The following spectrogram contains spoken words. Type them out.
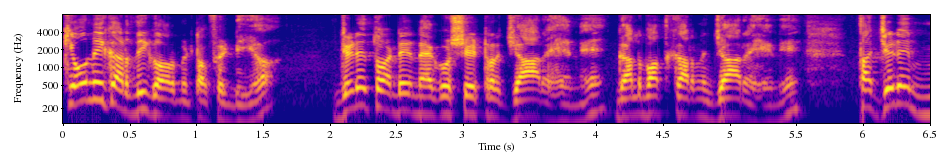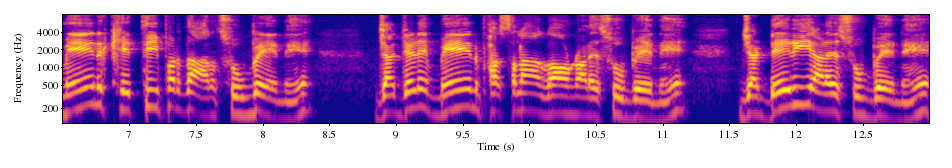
ਕਿਉਂ ਨਹੀਂ ਕਰਦੀ ਗਵਰਨਮੈਂਟ ਆਫ ਇੰਡੀਆ ਜਿਹੜੇ ਤੁਹਾਡੇ ਨੈਗੋਸ਼ੀਏਟਰ ਜਾ ਰਹੇ ਨੇ ਗੱਲਬਾਤ ਕਰਨ ਜਾ ਰਹੇ ਨੇ ਤਾਂ ਜਿਹੜੇ ਮੇਨ ਖੇਤੀ ਪ੍ਰਧਾਨ ਸੂਬੇ ਨੇ ਜਾਂ ਜਿਹੜੇ ਮੇਨ ਫਸਲਾਂ ਉਗਾਉਣ ਵਾਲੇ ਸੂਬੇ ਨੇ ਜਾਂ ਡੇਰੀ ਵਾਲੇ ਸੂਬੇ ਨੇ,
